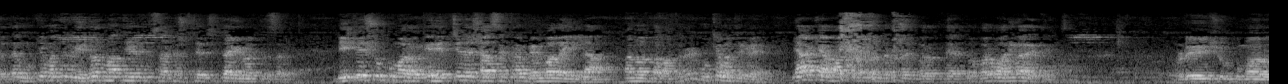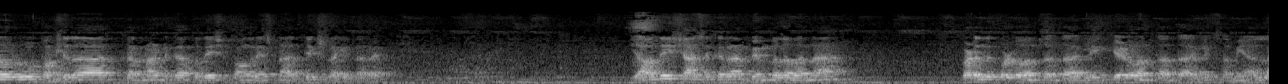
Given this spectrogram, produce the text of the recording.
ಜೊತೆ ಮುಖ್ಯಮಂತ್ರಿಗಳು ಇನ್ನೊಂದು ಮಾತು ಹೇಳಿ ಸಾಕಷ್ಟು ಚರ್ಚಿತಾಗಿರುವಂತೆ ಸರ್. ಡಿ ಕೆ ಶಿವಕುಮಾರ್ ಅವರಿಗೆ ಹೆಚ್ಚಿನ ಶಾಸಕರ ಬೆಂಬಲ ಇಲ್ಲ ಅನ್ನುವಂತ ಮಾತನ್ನು ಮುಖ್ಯಮಂತ್ರಿಗಳೇ. ಯಾಕೆ ಆ ಮಾತು ಬರುತ್ತೆ ಅಥವಾ ಬರುವ ಅನಿವಾರ್ಯತೆ ಇದೆ ಸರ್ ನೋಡಿ ಶಿವಕುಮಾರ್ ಅವರು ಪಕ್ಷದ ಕರ್ನಾಟಕ ಪ್ರದೇಶ ಕಾಂಗ್ರೆಸ್ನ ಅಧ್ಯಕ್ಷರಾಗಿದ್ದಾರೆ. ಯಾವುದೇ ಶಾಸಕರ ಬೆಂಬಲವನ್ನ ಪಡೆದುಕೊಳ್ಳುವಂತದ್ದಾಗ್ಲಿ, ಕೇಳುವಂತದ್ದಾಗ್ಲಿ ಸಮಯ ಅಲ್ಲ.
